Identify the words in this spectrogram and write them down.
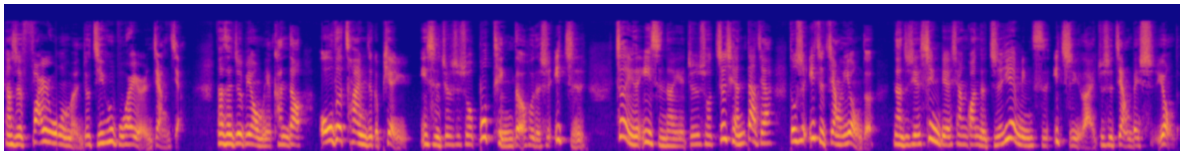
像是 firewoman 就几乎不会有人这样讲。 那在这边我们也看到 all the time 这个片语，意思就是说不停的或者是一直。这里的意思呢，也就是说之前大家都是一直这样用的。那这些性别相关的职业名词一直以来就是这样被使用的。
